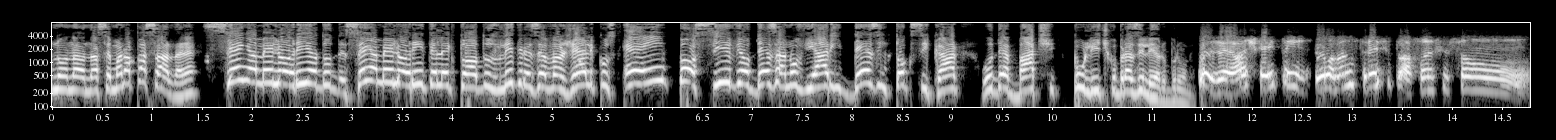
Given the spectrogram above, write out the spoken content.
no, na, na, semana passada, né? Sem a melhoria do, sem a melhoria intelectual dos líderes evangélicos, é impossível desanuviar e desintoxicar o debate político brasileiro, Bruno. Pois é, acho que aí tem pelo menos três situações que são,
